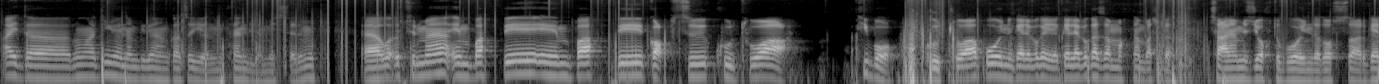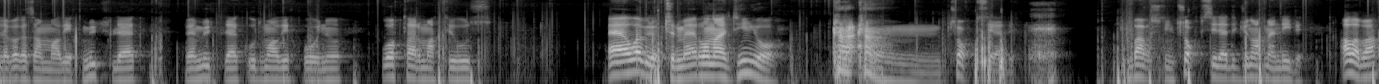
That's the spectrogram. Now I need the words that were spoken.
Ayda Ronaldinho ilə bir dənə qaza gəldim, fənd eləmək istədim. Əla ötürmə Mbappe, Mbappe qapısı Courtois. Tibo, Courtois bu oyunu qələbə qələbə qazanmaqdan başqa çarəmiz yoxdur bu oyunda dostlar. Qələbə qazanmalıyıq mütləq və mütləq udmalıyıq bu oyunu. Lothar Matthäus. Əla bir ötürmə Ronaldinho. çox pis elədi. Bağışlayın, çox pis elədi. Günah məndə idi. Alaba.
